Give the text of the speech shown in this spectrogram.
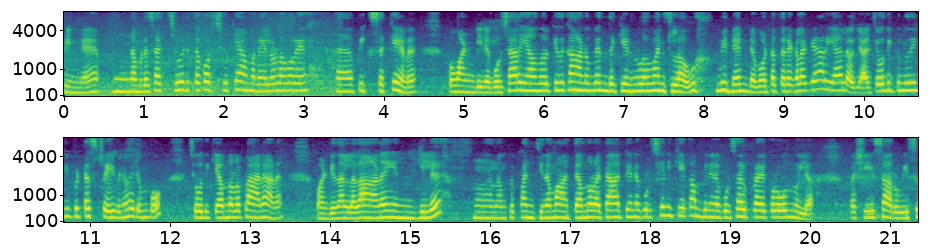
പിന്നെ നമ്മുടെ സച്ചു എടുത്ത കുറച്ച് ക്യാമറയിലുള്ള കുറെ പിക്സ് ഒക്കെയാണ്. അപ്പോൾ വണ്ടീനെ കുറിച്ച് അറിയാവുന്നവർക്ക് ഇത് കാണുമ്പോൾ എന്തൊക്കെയാണെന്നുള്ളത് മനസ്സിലാവും. പിന്നെ എന്റെ പൊട്ടത്തരങ്ങളൊക്കെ അറിയാലോ. ഞാൻ ചോദിക്കുന്നത് ഇനിയിപ്പോൾ ടെസ്റ്റ് ഡ്രൈവിന് വരുമ്പോൾ ചോദിക്കാമെന്നുള്ള പ്ലാനാണ് വണ്ടി നല്ലതാണ് എങ്കിൽ നമുക്ക് പഞ്ചിനെ മാറ്റാം എന്നുള്ള ടാറ്റേനെ കുറിച്ച് എനിക്ക് കമ്പനീനെ കുറിച്ച് അഭിപ്രായക്കുറവൊന്നുമില്ല. പക്ഷേ ഈ സർവീസ്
